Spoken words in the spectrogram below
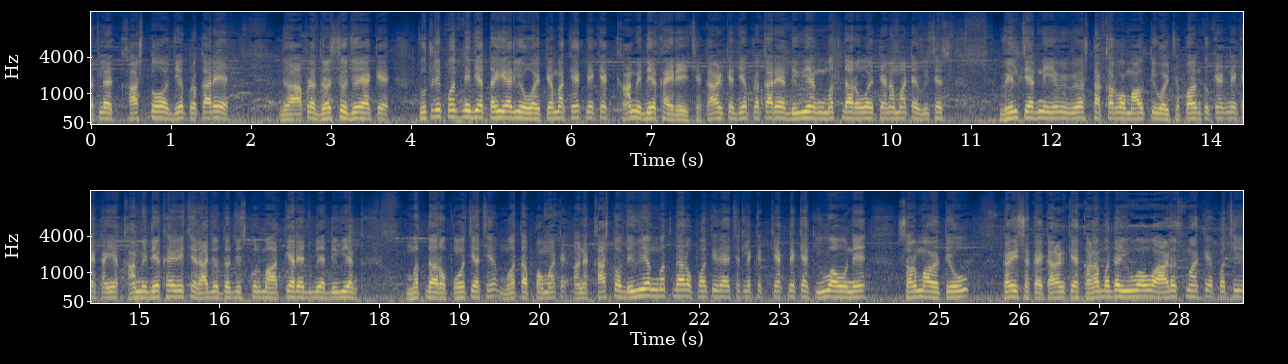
એટલે ખાસ તો જે પ્રકારે આપણે દ્રશ્યો જોયા કે ચૂંટણી પંચની જે તૈયારીઓ હોય, તેમાં ક્યાંક ને ક્યાંક ખામી દેખાઈ રહી છે, કારણ કે જે પ્રકારે દિવ્યાંગ મતદારો હોય, તેના માટે વિશેષ વ્હીલચેરની એવી વ્યવસ્થા કરવામાં આવતી હોય છે, પરંતુ ક્યાંક ને ક્યાંક અહીંયા ખામી દેખાઈ રહી છે. રાજુ દરજી સ્કૂલમાં અત્યારે જ બે દિવ્યાંગ મતદારો પહોંચ્યા છે, મત આપવા માટે, અને ખાસ તો દિવ્યાંગ મતદારો પહોંચી રહ્યા છે, એટલે કે ક્યાંક ને ક્યાંક યુવાઓને શરમાવે તેવું કહી શકાય. કારણ કે ઘણા બધા યુવાઓ આળસમાં કે પછી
